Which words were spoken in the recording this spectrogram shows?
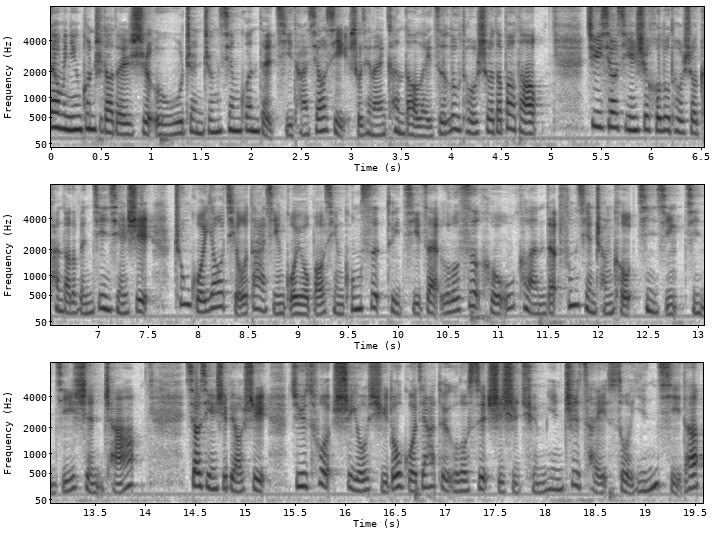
再为您关注到的是俄乌战争相关的其他消息。首先来看到来自路透社的报道。据消息人士和路透社看到的文件显示，中国要求大型国有保险公司对其在俄罗斯和乌克兰的风险敞口进行紧急审查。消息人士表示，举措是由许多国家对俄罗斯实施全面制裁所引起的。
